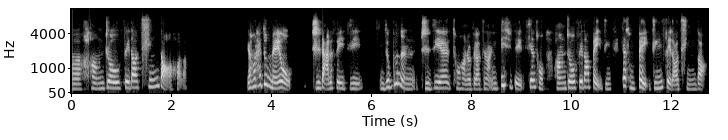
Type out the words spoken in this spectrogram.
呃杭州飞到青岛，好了。然后它就没有直达的飞机，你就不能直接从杭州飞到青岛，你必须得先从杭州飞到北京，再从北京飞到青岛，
